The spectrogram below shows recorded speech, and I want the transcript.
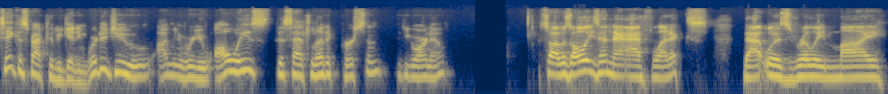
take us back to the beginning. Where did you, I mean, were you always this athletic person that you are now? So, I was always into athletics. That was really my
